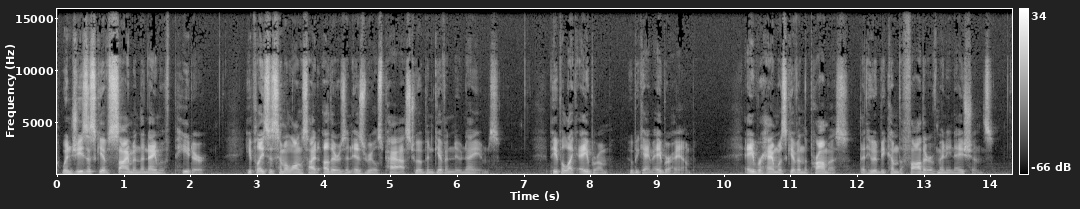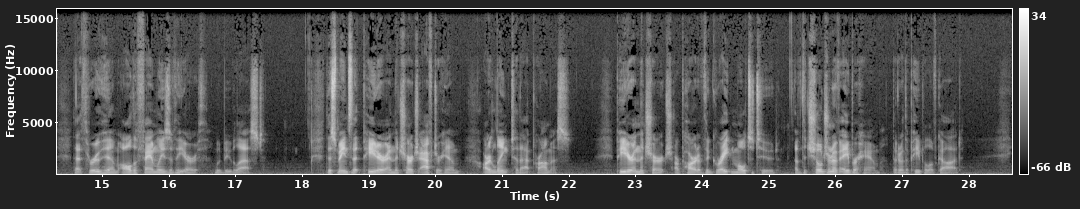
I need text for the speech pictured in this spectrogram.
When Jesus gives Simon the name of Peter, he places him alongside others in Israel's past who have been given new names. People like Abram, who became Abraham. Abraham was given the promise that he would become the father of many nations, that through him all the families of the earth would be blessed. This means that Peter and the church after him are linked to that promise. Peter and the church are part of the great multitude of the children of Abraham that are the people of God.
